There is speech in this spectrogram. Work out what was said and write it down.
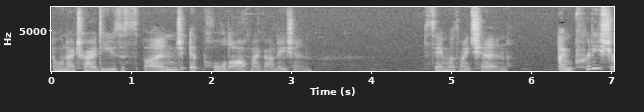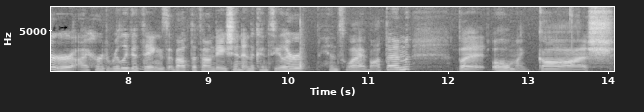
And when I tried to use a sponge, it pulled off my foundation. Same with my chin. I'm pretty sure I heard really good things about the foundation and the concealer, hence why I bought them. But oh my gosh.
